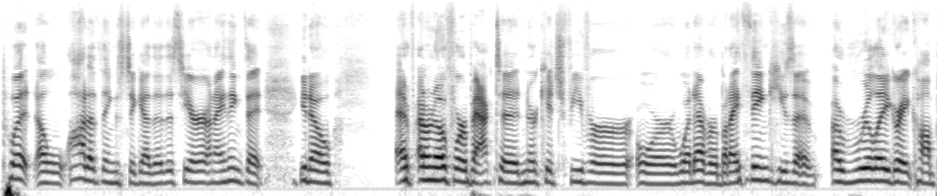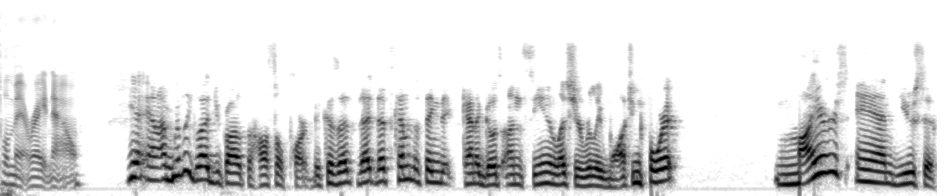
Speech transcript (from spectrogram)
put a lot of things together this year. And I think that, you know, I don't know if we're back to Nurkic fever or whatever, but I think he's a, a really great complement right now. Yeah, and I'm really glad you brought up the hustle part because that, that that's kind of the thing that kind of goes unseen unless you're really watching for it. Myers and Jusuf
